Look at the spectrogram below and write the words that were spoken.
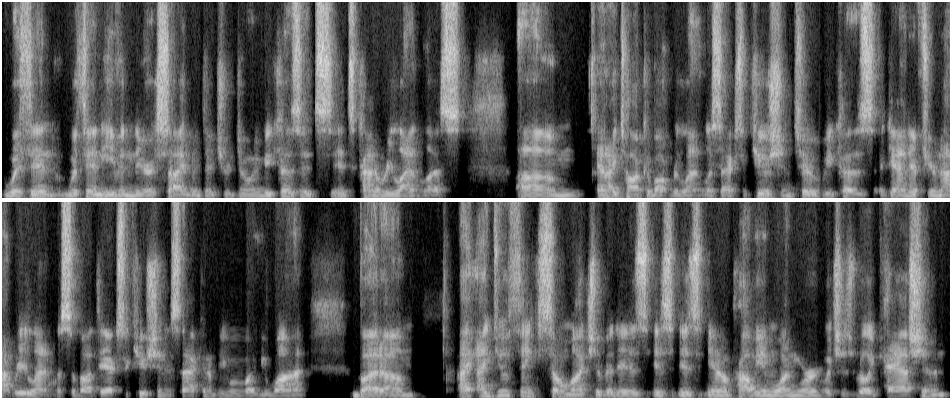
within within even your excitement that you're doing because it's it's kind of relentless um, and I talk about relentless execution too, because again, if you're not relentless about the execution, it's not going to be what you want. But um, I, I, do think so much of it is is is you know probably in one word, which is really passion.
